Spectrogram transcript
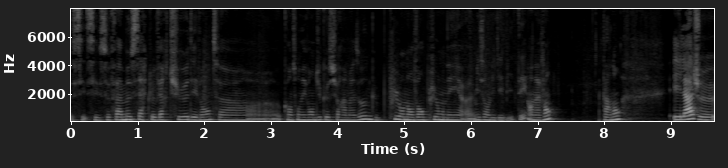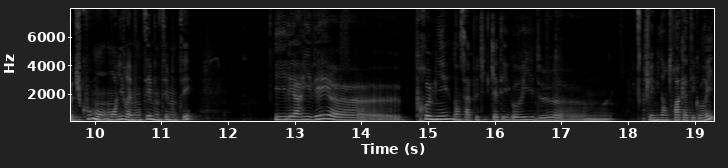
c'est ce fameux cercle vertueux des ventes quand on est vendu que sur Amazon, que plus on en vend, plus on est mis en visibilité, en avant. Pardon. Et là, je, du coup, mon, mon, livre est monté, monté, monté. Il est arrivé premier dans sa petite catégorie de. Euh, je l'ai mis dans trois catégories.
